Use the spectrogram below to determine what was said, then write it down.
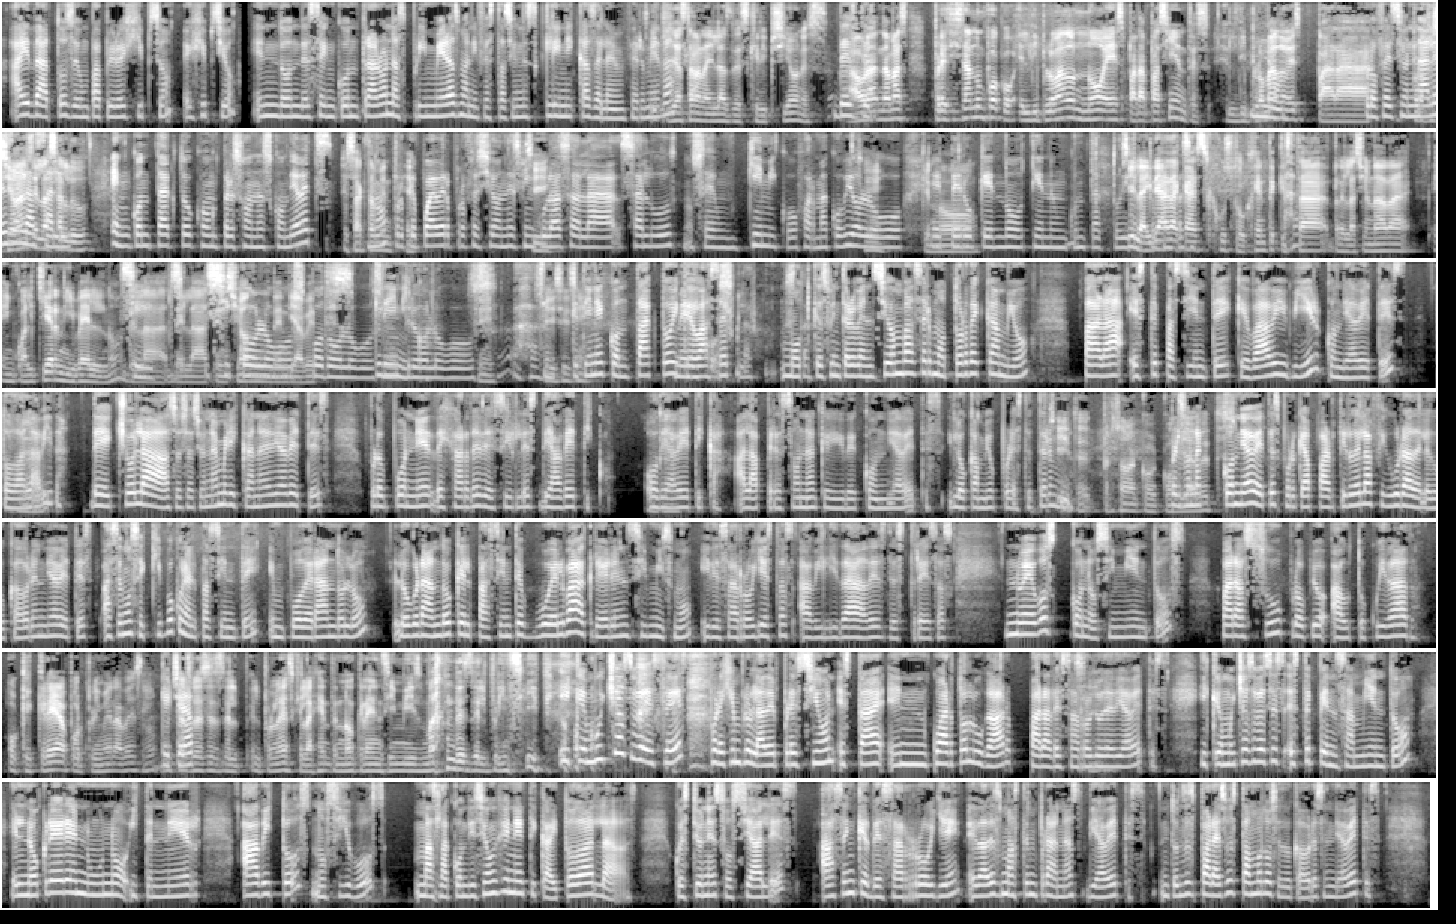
hay datos de un papiro egipcio, egipcio en donde se encontraron las primeras manifestaciones clínicas de la enfermedad. ya estaban ahí las descripciones. Ahora, nada más, precisando un poco, el diplomado no es para pacientes, el diplomado es para profesionales, de, la, salud. En contacto con personas con diabetes. Exactamente. Porque puede haber profesiones vinculadas a la salud, no sé, un químico, farmacobiólogo, eh, pero que no tiene un contacto directo. Sí, la idea de acá es justo gente que está relacionada en cualquier nivel, ¿no? De, la, de la atención de diabetes. podólogos, nutriólogos, que tiene contacto y que va a ser que su intervención va a ser motor de cambio para este paciente que va a vivir con diabetes toda la vida. De hecho, la Asociación Americana de Diabetes propone dejar de decirles diabético o diabética a la persona que vive con diabetes y lo cambió por este término. Sí, persona con, persona diabetes. con diabetes porque a partir de la figura del educador en diabetes hacemos equipo con el paciente empoderándolo logrando que el paciente vuelva a creer en sí mismo y desarrolle estas habilidades, destrezas, nuevos conocimientos para su propio autocuidado. O que crea por primera vez, ¿no? muchas veces el, problema es que la gente no cree en sí misma desde el principio. Y que muchas veces, por ejemplo, la depresión está en cuarto lugar para desarrollo de diabetes. Y que muchas veces este pensamiento, el no creer en uno y tener hábitos nocivos, más la condición genética y todas las cuestiones sociales, hacen que desarrolle edades más tempranas diabetes. Entonces, para eso estamos los educadores en diabetes,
